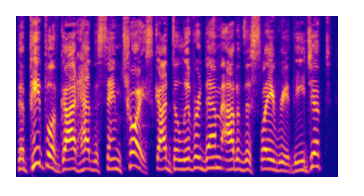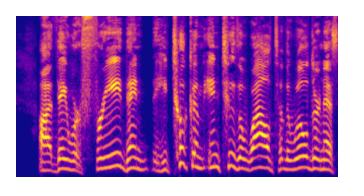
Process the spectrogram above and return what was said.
The people of God had the same choice. God delivered them out of the slavery of Egypt. Uh, they were free. Then he took them into the wild, to the wilderness,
